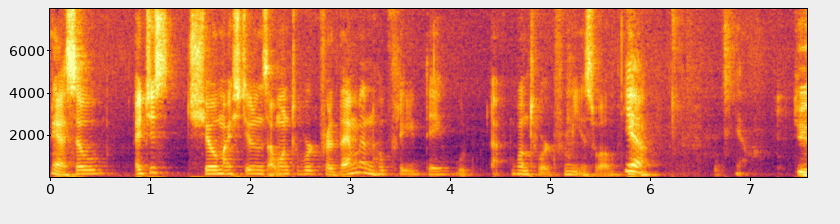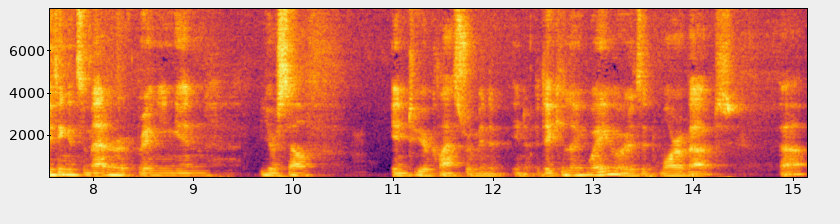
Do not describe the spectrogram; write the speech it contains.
yeah. So I just show my students I want to work for them, and hopefully they would want to work for me as well. Yeah. Yeah. Do you think it's a matter of bringing in yourself into your classroom in a, in a particular way, or is it more about uh,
